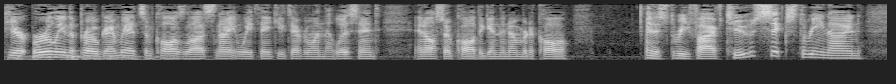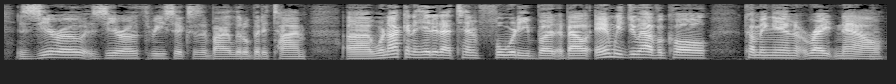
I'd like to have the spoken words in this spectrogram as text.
here early in the program. We had some calls last night and we thank you to everyone that listened. And also called. Again the number to call is 352 639 0036 as I buy a little bit of time. Uh, we're not going to hit it at 1040, but about, and we do have a call coming in right now.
